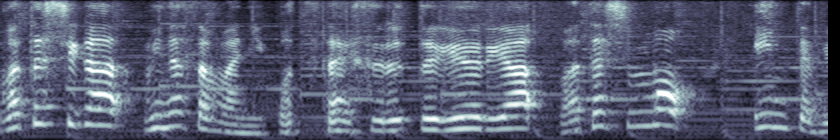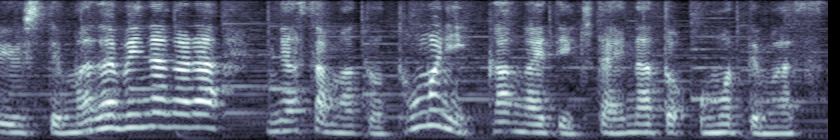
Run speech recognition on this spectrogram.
私が皆様にお伝えするというよりは、私もインタビューして学びながら皆様と共に考えていきたいなと思ってます。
